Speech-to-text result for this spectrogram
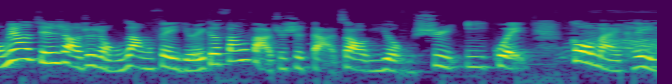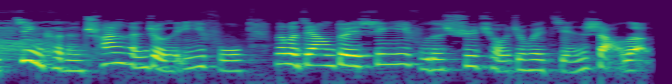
我们要减少这种浪费，有一个方法就是打造永续衣柜，购买可以尽可能穿很久的衣服。那么这样对新衣服的需求就会减少了。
